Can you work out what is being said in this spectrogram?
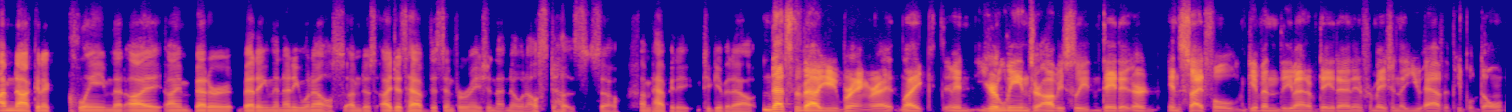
I'm not going to claim that I I'm better at betting than anyone else. I'm just I just have this information that no one else does. So I'm happy to to give it out. that's the value you bring, right? Like, I mean, your leans are obviously data or insightful given the amount of data and information that you have that people don't.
